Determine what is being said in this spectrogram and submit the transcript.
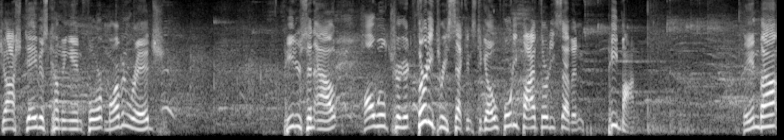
Josh Davis coming in for Marvin Ridge. Peterson out. Hall will trigger. 33 seconds to go. 45 37. Piedmont. The inbound.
